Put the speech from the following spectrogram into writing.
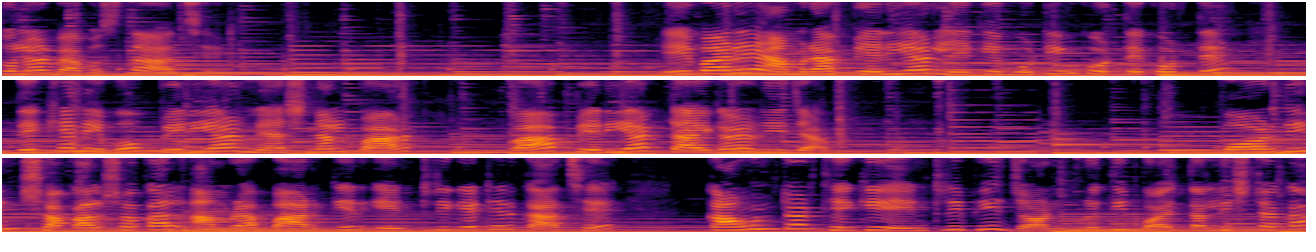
ব্যবস্থা আছে। এবারে আমরা পেরিয়ার লেকে বোটিং করতে করতে দেখে নেব পেরিয়ার ন্যাশনাল পার্ক বা পেরিয়ার টাইগার রিজার্ভ। পরদিন সকাল সকাল আমরা পার্কের এন্ট্রি গেটের কাছে কাউন্টার থেকে এন্ট্রি ফি জনপ্রতি পঁয়তাল্লিশ টাকা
